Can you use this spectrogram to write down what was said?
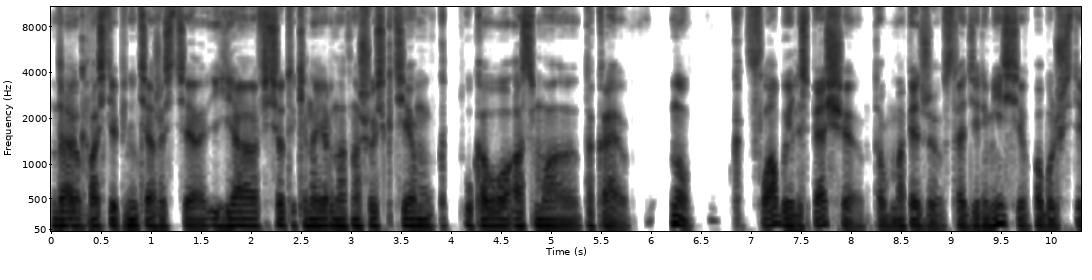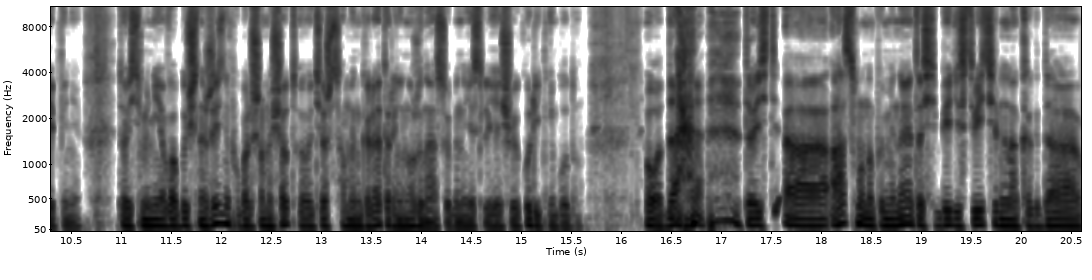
да, по степени тяжести. Я все-таки, наверное, отношусь к тем, у кого астма такая, ну, как слабая или спящая, там, опять же, в стадии ремиссии по большей степени. То есть мне в обычной жизни, по большому счету, те же самые ингаляторы не нужны, особенно если я еще и курить не буду. Вот, да. То есть а, астма напоминает о себе действительно, когда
